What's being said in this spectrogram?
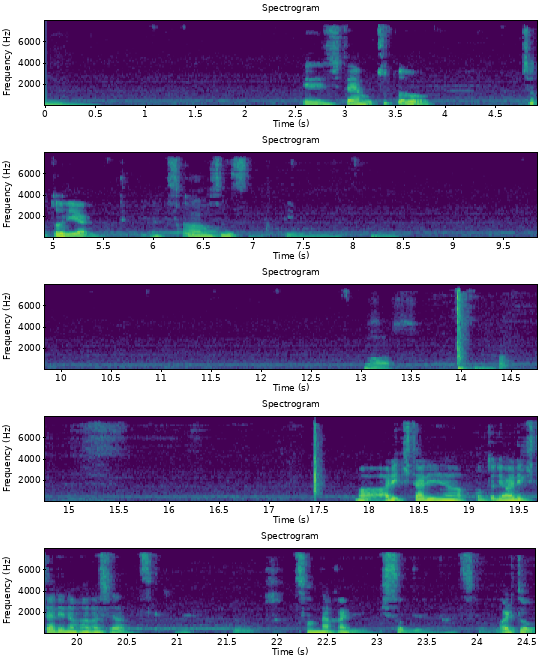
うん。絵自体もちょっと、ちょっとリアルになってくるね。少しずつね、微妙にね。うん。まあ、うんはいまあ、ありきたりな、本当にありきたりな話なんですけどね。うん。その中に潜んでるなんですけど、割と、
